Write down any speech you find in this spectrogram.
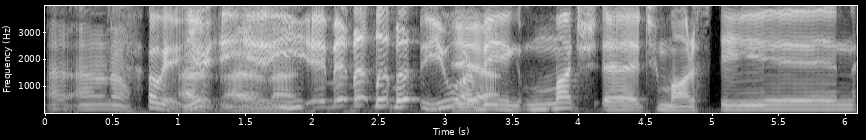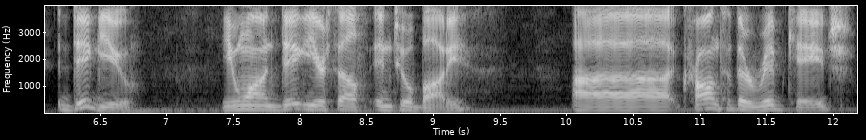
i, I don't know Okay, I- you're, I don't know. y- y- but- but- but you are Yeah. being much uh, too modest. In dig you, you want to dig yourself into a body, uh, crawl into their rib cage,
